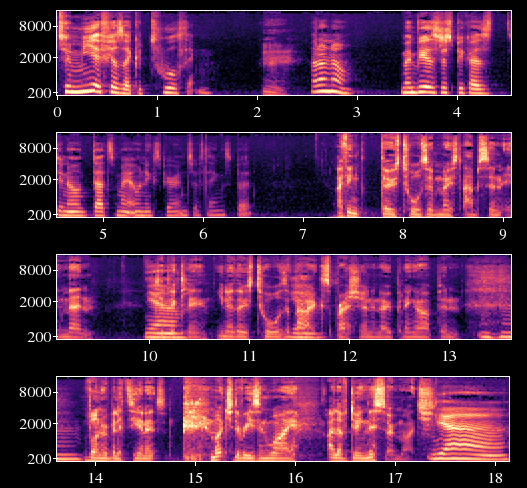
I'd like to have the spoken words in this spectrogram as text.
to me it feels like a tool thing. I don't know. Maybe it's just because you know that's my own experience of things, but I think those tools are most absent in men. yeah, Typically, you know, those tools about Yeah. Mm-hmm. expression and opening up and vulnerability, and it's much of the reason why I love doing this so much yeah,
